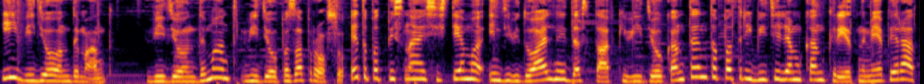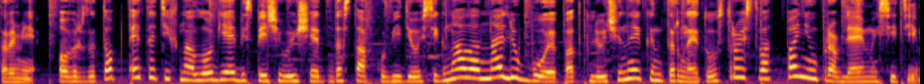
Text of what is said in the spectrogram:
и видео on demand. Видео on Demand – видео по запросу. Это подписная система индивидуальной доставки видеоконтента потребителям конкретными операторами. Over the Top – это технология, обеспечивающая доставку видеосигнала на любое подключенное к интернету устройство по неуправляемой сети.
